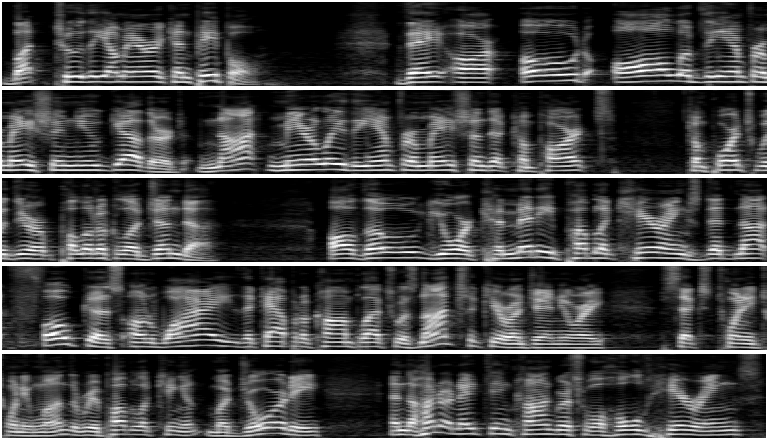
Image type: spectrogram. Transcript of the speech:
but to the American people. They are owed all of the information you gathered, not merely the information that comports, comports with your political agenda. Although your committee public hearings did not focus on why the Capitol complex was not secure on January 6, 2021, the Republican majority and the 118th Congress will hold hearings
